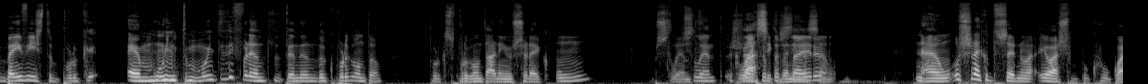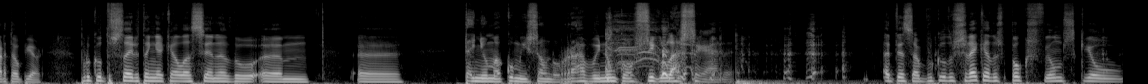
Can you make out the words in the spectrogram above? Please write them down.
Bem visto, porque é muito, muito diferente dependendo do que perguntam. Porque se perguntarem o Shrek 1, excelente, Excelente. O Shrek clássico o terceiro. animação. Não, o Shrek o terceiro é, eu acho que o quarto é o pior. Porque o terceiro tem aquela cena do hum, ah, tenho uma comissão no rabo e não consigo lá chegar. Atenção, porque o do Shrek é dos poucos filmes que eu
